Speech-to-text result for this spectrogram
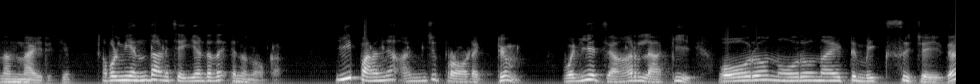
നന്നായിരിക്കും. അപ്പോൾ നീ എന്താണ് ചെയ്യേണ്ടത് എന്ന് നോക്കാം. ഈ പറഞ്ഞ അഞ്ച് പ്രോഡക്റ്റും വലിയ ജാറിലാക്കി ഓരോന്നോരോന്നായിട്ട് മിക്സ് ചെയ്ത്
